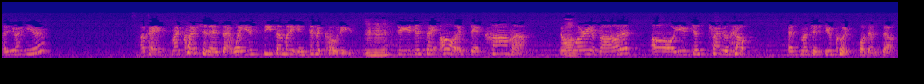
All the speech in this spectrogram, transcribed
are you here? Okay, my question is that when you see somebody in difficulties, Mm-hmm. do you just say, oh, it's their karma, don't Oh. worry about it, or you just try to help as much as you could for themselves?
